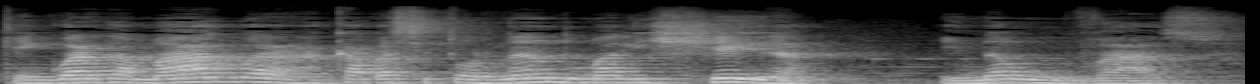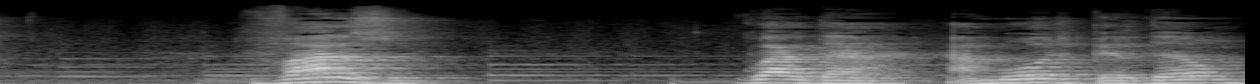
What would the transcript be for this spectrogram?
Quem guarda mágoa acaba se tornando uma lixeira e não um vaso. Vaso guarda amor, perdão,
